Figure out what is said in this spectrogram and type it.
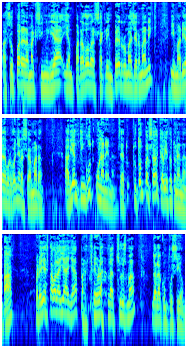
El seu pare era Maximilià i emperador del Sacre Imperi Romà Germànic i Maria de Borgonya, la seva mare. Havien tingut una nena. O sigui, to- tothom pensava que havia estat una nena. Ah. Però ella estava la iaia per treure la xusma de la confusió.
